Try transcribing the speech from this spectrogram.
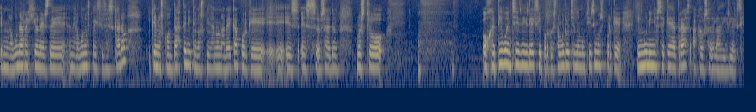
en algunas regiones de en algunos países es caro, que nos contacten y que nos pidan una beca porque eh, eh, es, es o sea, nuestro objetivo en Change Dislexia, porque estamos luchando muchísimo, es porque ningún niño se quede atrás a causa de la dislexia.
